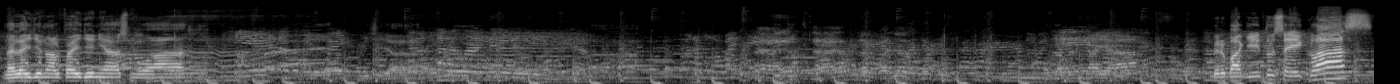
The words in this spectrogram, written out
Nalai izin wal faizin ya semua. Berbagi itu seikhlas.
